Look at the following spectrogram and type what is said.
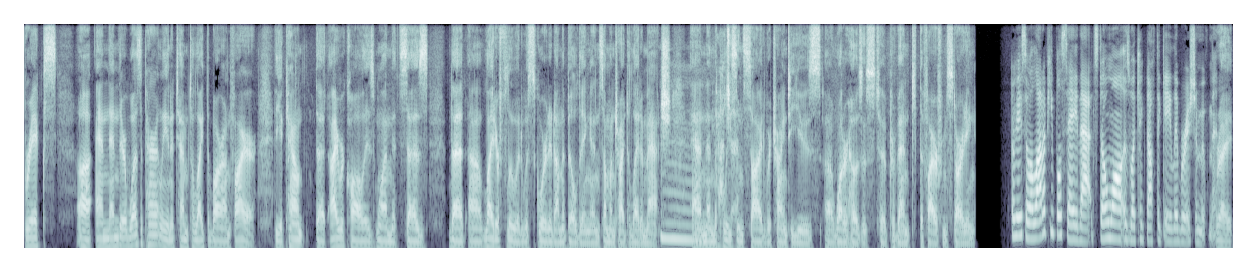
bricks. Uh, and then there was apparently an attempt to light the bar on fire. The account that I recall is one that says that uh, lighter fluid was squirted on the building and someone tried to light a match. Mm, and then the gotcha. police inside were trying to use uh, water hoses to prevent the fire from starting. Okay, so a lot of people say that Stonewall is what kicked off the gay liberation movement. Right.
